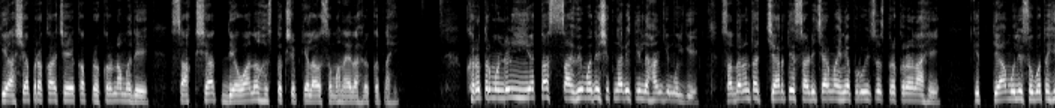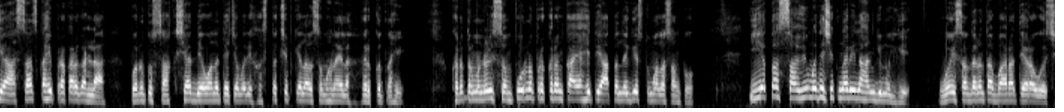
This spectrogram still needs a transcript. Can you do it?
की अशा प्रकारच्या एका प्रकरणामध्ये साक्षात देवानं हस्तक्षेप केला असं म्हणायला हरकत नाही. खरं तर मंडळी इयत्ता सहावीमध्ये शिकणारी ती लहानगी मुलगी साधारणतः चार ते साडेचार महिन्यापूर्वीचंच प्रकरण आहे की त्या मुलीसोबतही असाच काही प्रकार घडला परंतु साक्षात देवानं त्याच्यामध्ये हस्तक्षेप केला असं म्हणायला हरकत नाही. खरं तर मंडळी संपूर्ण प्रकरण काय आहे ते आता लगेच तुम्हाला सांगतो. इयत्ता सहावीमध्ये शिकणारी लहानगी मुलगी वय साधारणतः बारा तेरा वर्ष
